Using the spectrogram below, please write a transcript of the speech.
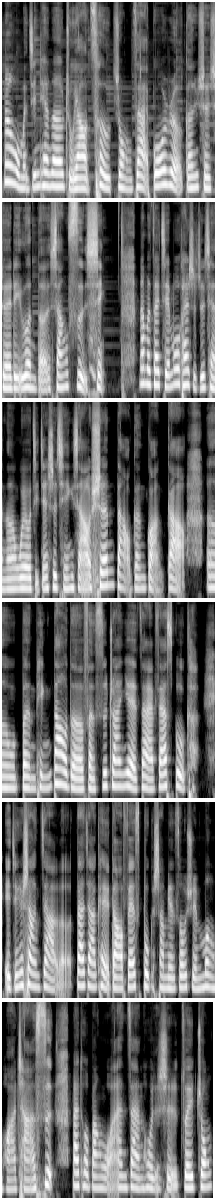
那我们今天呢，主要侧重在般若跟玄学理论的相似性。那么在节目开始之前呢，我有几件事情想要宣导跟广告。嗯，本频道的粉丝专业在 Facebook 已经上架了，大家可以到 Facebook 上面搜寻“梦华茶室”，拜托帮我按赞或者是追踪。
